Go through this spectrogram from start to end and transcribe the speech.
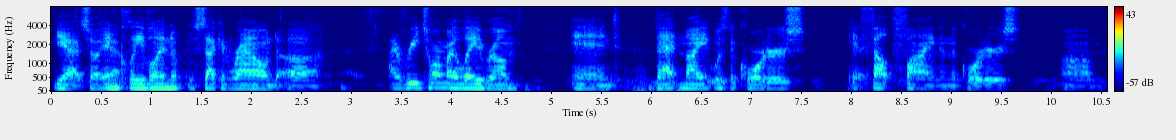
yeah, so Yeah. in Cleveland, the second round, uh, I re-tore my labrum, and that night was the quarters. Right. It felt fine in the quarters. Um,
